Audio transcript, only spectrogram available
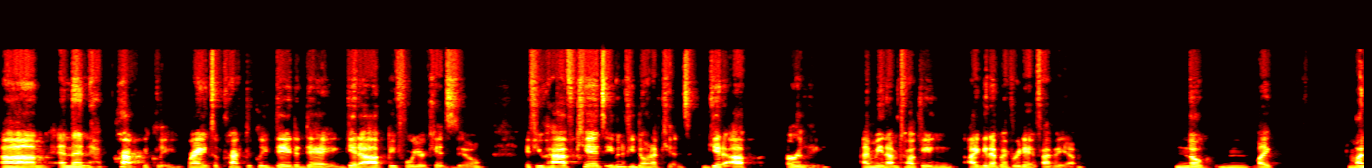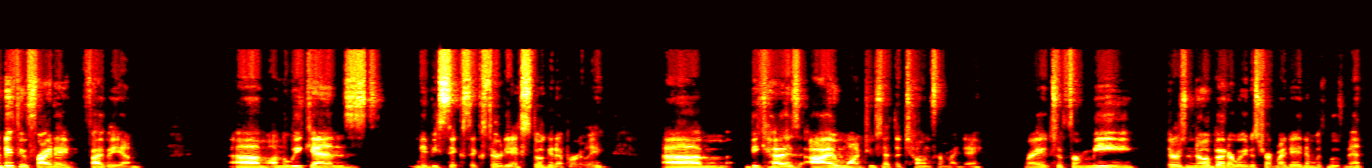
Um and then practically right? So practically day to day get up before your kids do if you have kids even if you don't have kids get up early i mean i'm talking i get up every day at 5 a.m no like Monday through Friday, 5 a.m. Um, on the weekends, maybe 6, 6.30. I still get up early um, because I want to set the tone for my day, right? So for me, there's no better way to start my day than with movement.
